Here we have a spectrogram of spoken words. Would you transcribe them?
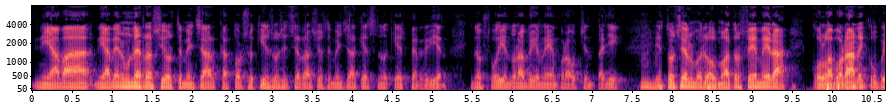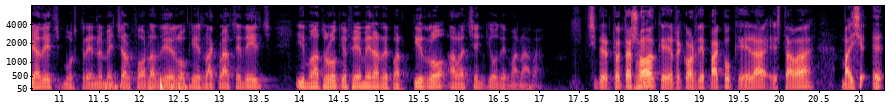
n'hi havia, n'hi havia unes racions de menjar, 14 o 15 o 16 racions de menjar que es, que es perdien. No es podien donar perquè no hi havia prou gent allí. Uh -huh. Entonces, el, el que nosaltres fèiem era col·laborar en companyia d'ells, mostrant el menjar fora de lo que és la classe d'ells, i nosaltres el que fèiem era repartir-lo a la gent que ho demanava. Sí, però tot això, que recorde Paco, que era, estava baix, eh,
